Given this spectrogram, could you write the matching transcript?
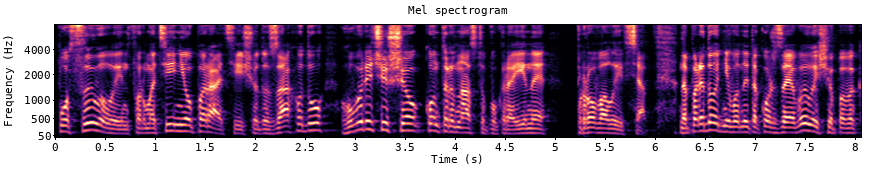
посилили інформаційні операції щодо заходу, говорячи, що контрнаступ України провалився. Напередодні вони також заявили, що ПВК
